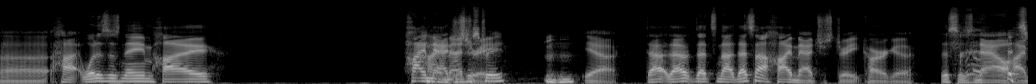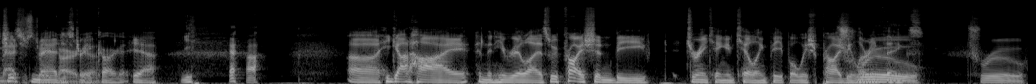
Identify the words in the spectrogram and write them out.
uh high. What is his name? High. High, magistrate. Mm-hmm. Yeah, that that that's not that's not high magistrate Karga. This is now high magistrate, magistrate Karga. Karga. Yeah. Yeah, Uh, he got high, and then he realized we probably shouldn't be drinking and killing people. We should probably be learning things. true.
